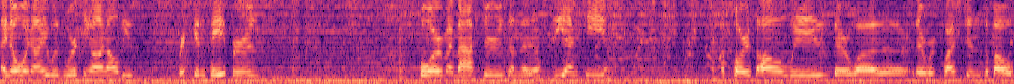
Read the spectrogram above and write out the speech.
I know when I was working on all these frickin' papers for my master's and the DNP, of course, always there was there were questions about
